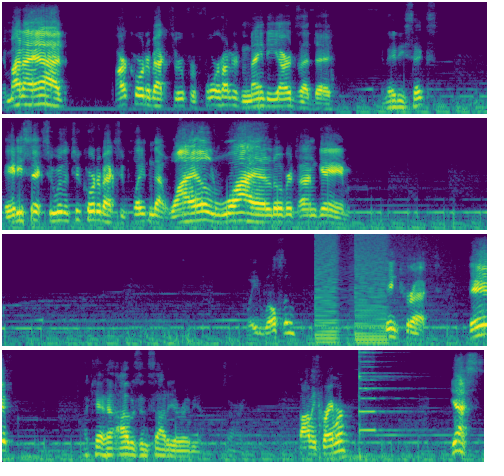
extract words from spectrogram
And might I add, our quarterback threw for 490 yards that day. In '86, 86. Who were the two quarterbacks who played in that wild, wild overtime game? Wade Wilson. Incorrect. Dave? I can't. Ha- I was in Saudi Arabia. Sorry. Tommy Kramer. Yes.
